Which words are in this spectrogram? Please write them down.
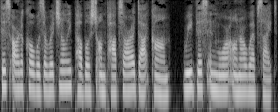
This article was originally published on popzara.com, read this and more on our website.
